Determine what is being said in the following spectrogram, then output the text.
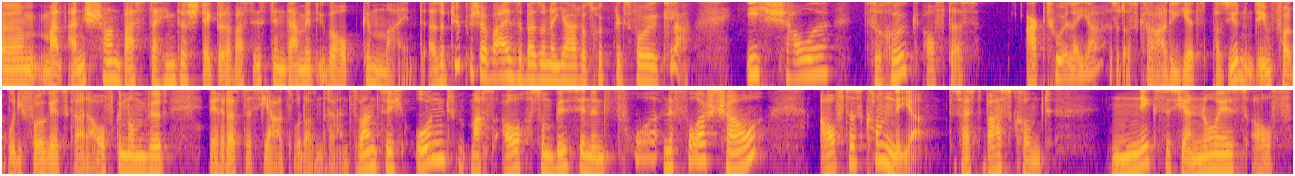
ähm, mal anschauen, was dahinter steckt oder was ist denn damit überhaupt gemeint. Also typischerweise bei so einer Jahresrückblicksfolge, klar, ich schaue zurück auf das aktuelle Jahr, also das gerade jetzt passiert, in dem Fall, wo die Folge jetzt gerade aufgenommen wird, wäre das das Jahr 2023 und mach's auch so ein bisschen Vor eine Vorschau auf das kommende Jahr. Das heißt, was kommt nächstes Jahr Neues auf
